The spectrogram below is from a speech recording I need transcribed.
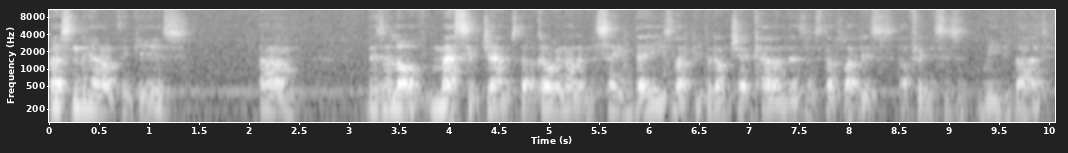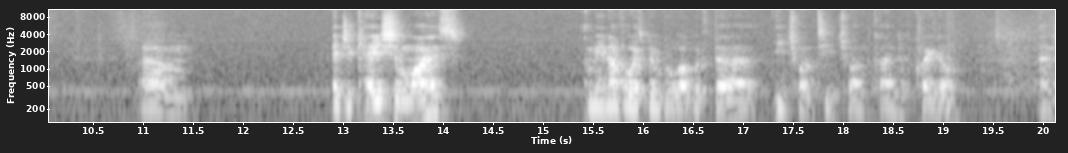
Personally, I don't think it is. Um, there's a lot of massive jams that are going on at the same days, like people don't check calendars and stuff like this. I think this is really bad. Um, Education-wise, I mean, I've always been brought up with the each one teach one kind of credo, and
